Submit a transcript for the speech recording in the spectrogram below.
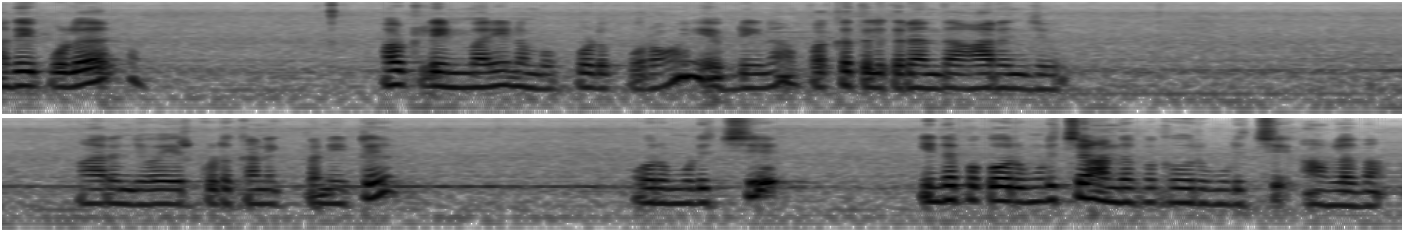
அதே போல் அவுட்லைன் மாதிரி நம்ம போட போகிறோம் எப்படின்னா பக்கத்தில் இருக்கிற அந்த ஆரஞ்சு ஆரஞ்சு ஒயர் கூட கனெக்ட் பண்ணிவிட்டு ஒரு முடிச்சு இந்த பக்கம் ஒரு முடிச்சு அந்த பக்கம் ஒரு முடிச்சு அவ்வளோதான்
